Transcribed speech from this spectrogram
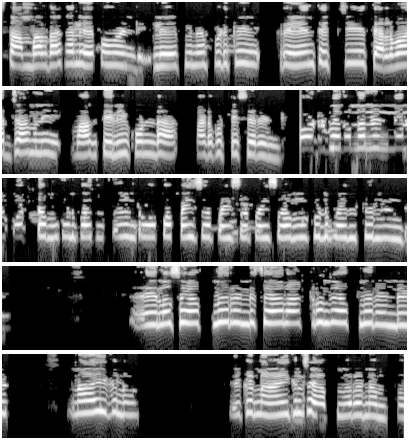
స్తంభాల దాకా లేపామండి. లేపినప్పటికీ క్రేన్ తెచ్చి తెల్లవారుజాముని మాకు తెలియకుండా పడగొట్టేశారండి. రోడ్డు మీద ఉన్నానండి. నేను కొట్టి అమ్ముకుని బతుకుతానండి. రూపా పైసా పైసా పైసా అమ్ముకుని బతుకుతానండి. ఇలా చేస్తున్నారండి. చాలా అక్రమం చేస్తున్నారండి నాయకులు. ఇక్కడ నాయకులు చేస్తున్నారండి అంతా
